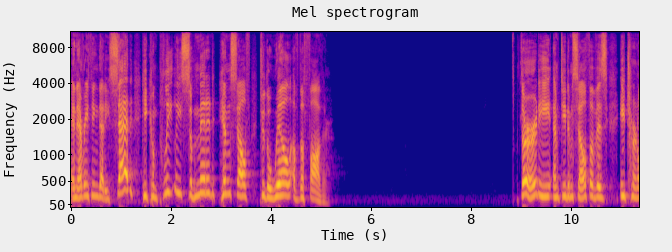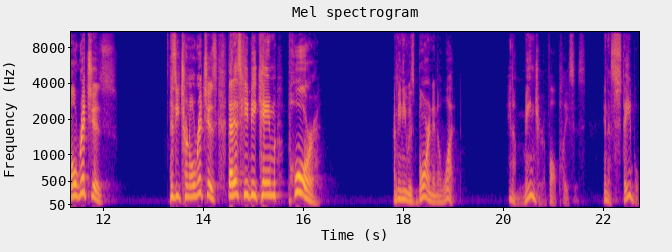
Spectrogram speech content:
and everything that he said, he completely submitted himself to the will of the Father. Third, he emptied himself of his eternal riches. His eternal riches. That is, he became poor. I mean, he was born in a what? In a manger of all places, in a stable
